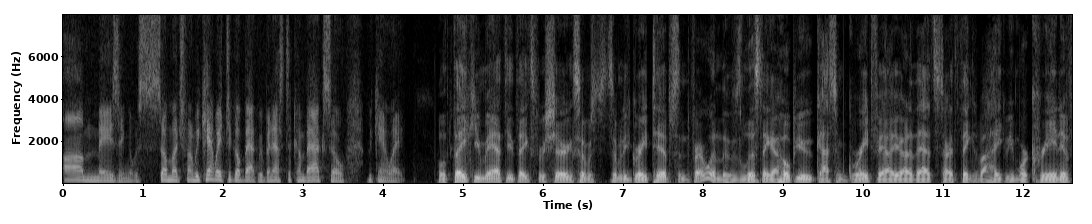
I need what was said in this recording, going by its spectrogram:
amazing. It was so much fun. We can't wait to go back. We've been asked to come back, so we can't wait. Well, thank you, Matthew. Thanks for sharing so much, so many great tips, and for everyone who's listening, I hope you got some great value out of that. Start thinking about how you can be more creative,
